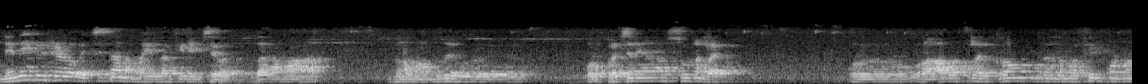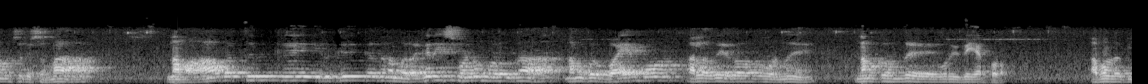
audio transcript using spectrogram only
நினைவுகளை வச்சு தான் நம்ம எல்லா ஃபீலிங்ஸே வருது உதாரணமாக இப்போ நம்ம வந்து ஒரு ஒரு பிரச்சனையான சூழ்நிலை ஒரு ஒரு ஆபத்தில் இருக்கிறோங்கிறத நம்ம ஃபீல் பண்ணோம்னு சொல்லி சொன்னால் நம்ம ஆபத்துக்கு இருக்குங்கிறத நம்ம ரெகனைஸ் பண்ணும்பொழுது தான் நமக்கு ஒரு பயமோ அல்லது ஏதோ ஒன்று நமக்கு வந்து ஒரு இது ஏற்படும். அப்போ அது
